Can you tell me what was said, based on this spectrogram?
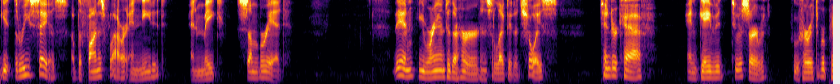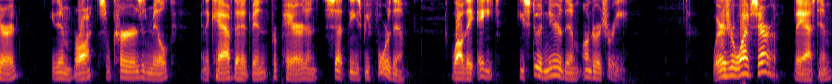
get three seahs of the finest flour and knead it, and make some bread. Then he ran to the herd and selected a choice, tender calf and gave it to a servant, who hurried to prepare it. He then brought some curds and milk and the calf that had been prepared and set these before them. While they ate, he stood near them under a tree. Where's your wife Sarah? They asked him.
